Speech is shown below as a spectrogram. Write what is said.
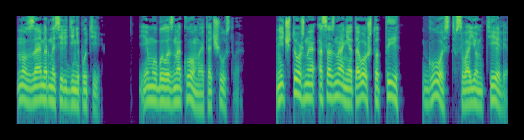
но замер на середине пути. Ему было знакомо это чувство. Ничтожное осознание того, что ты гость в своем теле.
